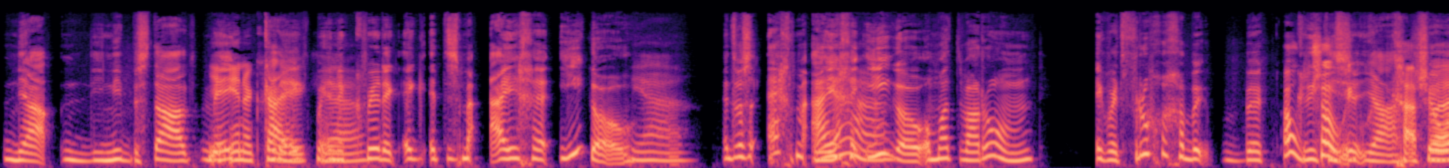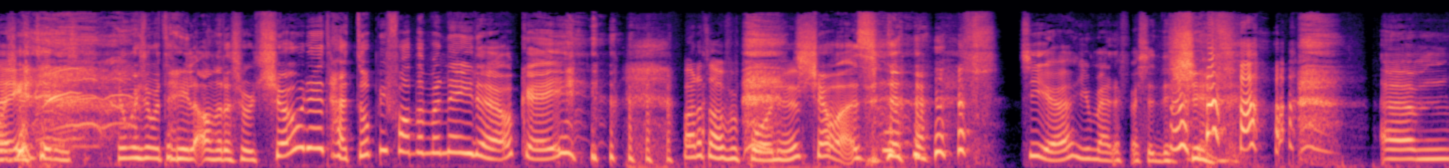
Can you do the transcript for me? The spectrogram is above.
ja, die niet bestaat, Je inner critic, mijn inner critic. Ik, het is mijn eigen ego. Ja. Het was echt mijn eigen ego. Omdat waarom? Ik werd vroeger gebe- be- Oh, zo, Ja, ga show. Jongens, het wordt een hele andere soort show dit. Haar toppie valt naar beneden. Oké. We hadden het over Pornhub. Show us. Zie je? You manifested this shit. Ehm,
